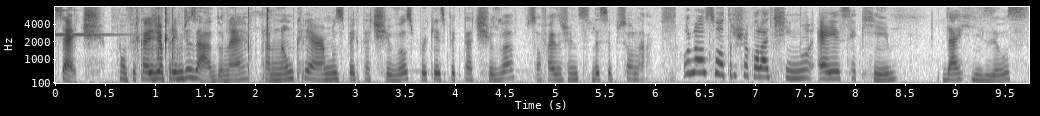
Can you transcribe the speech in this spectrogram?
7. Então fica aí de aprendizado, né? Para não criarmos expectativas, porque expectativa só faz a gente se decepcionar. O nosso outro chocolatinho é esse aqui, da Riesels.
